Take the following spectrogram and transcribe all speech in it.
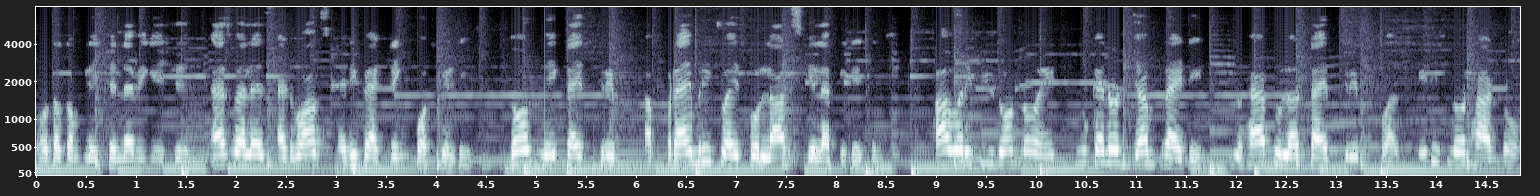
auto-completion, navigation, as well as advanced refactoring possibilities. Those make TypeScript a primary choice for large-scale applications. However, if you don't know it, you cannot jump right in. You have to learn TypeScript first. It is not hard though.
